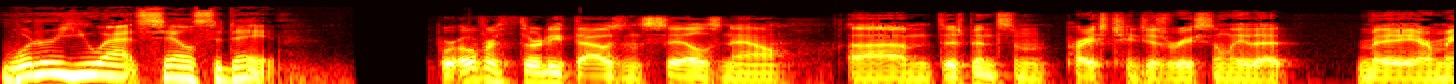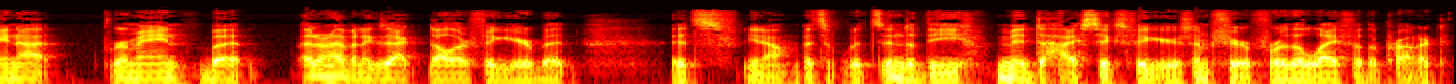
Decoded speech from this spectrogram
What are you at sales to date? We're over thirty thousand sales now. Um, there's been some price changes recently that may or may not remain, but I don't have an exact dollar figure. But it's you know it's it's into the mid to high six figures. I'm sure for the life of the product.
